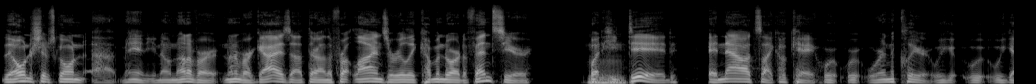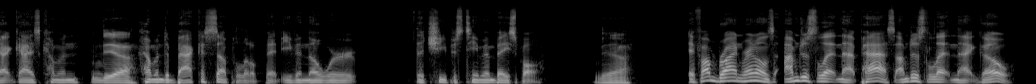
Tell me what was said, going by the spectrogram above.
the ownership's going, uh, man, you know, none of our none of our guys out there on the front lines are really coming to our defense here, but he did, and now it's like, okay, we're we're, we're in the clear. We, we we got guys coming Yeah. coming to back us up a little bit, even though we're the cheapest team in baseball Yeah. if I'm Bryan Reynolds, I'm just letting that pass. I'm just letting that go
